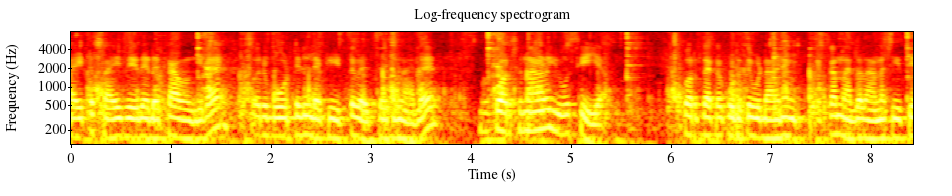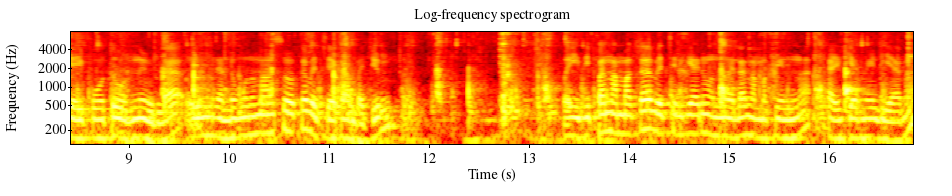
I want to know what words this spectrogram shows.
ആയിട്ട് ഫ്രൈ ചെയ്തെടുക്കാമെങ്കിൽ ഒരു ബോട്ടിലൊക്കെ ഇട്ട് വെച്ചിരുന്നാൽ നമുക്ക് കുറച്ച് നാൾ യൂസ് ചെയ്യാം. പുറത്തൊക്കെ കൊടുത്തു വിടാനും ഒക്കെ നല്ലതാണ്. ചീത്തയായി പോത്ത് ഒന്നുമില്ല. ഒരു രണ്ട് മൂന്ന് മാസമൊക്കെ വെച്ചേക്കാൻ പറ്റും. അപ്പോൾ ഇതിപ്പം നമുക്ക് വെച്ചിരിക്കാനും ഒന്നുമല്ല. നമുക്ക് ഇന്ന് കഴിക്കാൻ വേണ്ടിയാണ്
